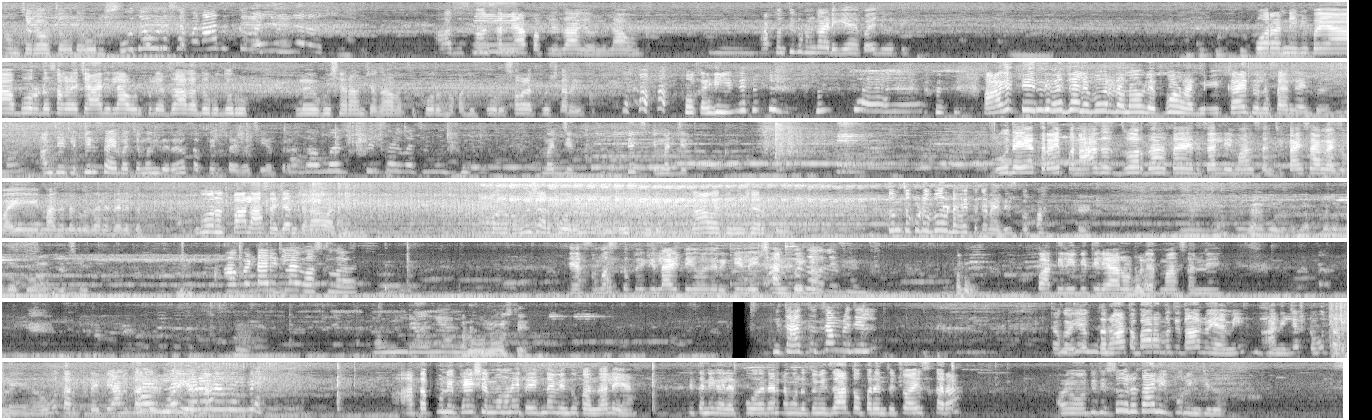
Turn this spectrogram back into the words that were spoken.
आमच्या गावचा उद्या उरूस. उद्या उरस आहे, पण आजच आजच माणसांनी आपापल्या जागेवर लावून. आपण तिकडून गाडी घ्यायला पाहिजे होती. पोरांनी बी बया बोर्ड सगळ्याच्या आधी लावून ठेवल्या जागा धरू धरू. लय हुशार आमच्या गावातली पोरं हो काही पोरं सगळ्यात हुशार आहे ती हो? काही अगं तीन दिवस झाले बोर्ड लावलेत पोरांनी. काय तुला सांगायचं? आमच्या इथली पीरसाहेबाचे मंदिर आहे का पीरसाहेबाची यात्रा. मस्जिद तेच की मस्जिद. उद्या यात्रा आहे पण आजच जोरदार तयारी चालली माणसांची. काय सांगायचं बाई? माझं लग्न झालं झालं तर दोनच पाला असायचे आमच्या गावात. हुशार पोरं गावातली हुशार पोरं. तुमचं कुठं बोर्ड आहेत का नाही दिस पप्पा? काय बोललं आपल्याला लोक आपण डायरेक्ट लाईव्ह असतो गावात. हे असं मस्तपैकी लाइटिंग वगैरे केलंय छानपैकी. हॅलो पातेली बितेली आणून ठेवल्यात माणसांनी. हॅलो नमस्ते. इथं आता चांगलं दिल एक तर आता बारामतीत आलोय आम्ही आणि जस्ट उतरलोय. उतरतोय ते आम्ही चाललोय. आता पुणे फॅशन म्हणून इथं एक नवीन दुकान झालंय. तिथं निघाल्यात पोरं त्यांना म्हणलं तुम्ही जा तोपर्यंत चॉईस करा. अयो तिथे सहलच आली पुरींची तर.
